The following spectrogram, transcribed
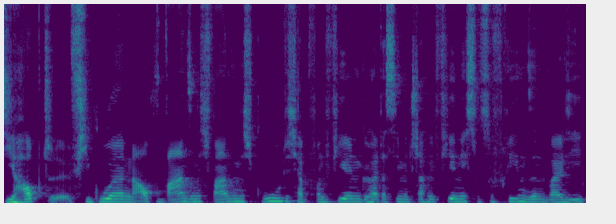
Die Hauptfiguren auch wahnsinnig, wahnsinnig gut. Ich habe von vielen gehört, dass sie mit Staffel 4 nicht so zufrieden sind, weil die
